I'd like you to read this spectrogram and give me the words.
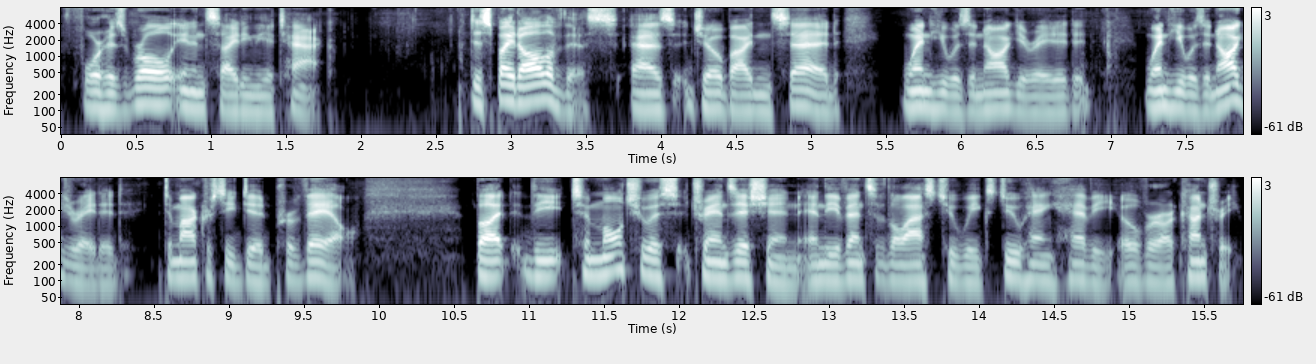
for his role in inciting the attack. Despite all of this, as Joe Biden said when he was inaugurated, when he was inaugurated, democracy did prevail. But the tumultuous transition and the events of the last two weeks do hang heavy over our country.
